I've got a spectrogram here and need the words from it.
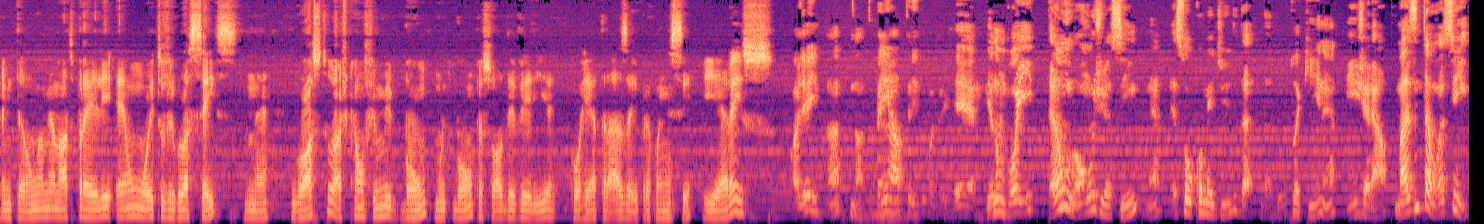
Então a minha nota para ele é um 8,6, né? Gosto, acho que é um filme bom, muito bom. O pessoal deveria correr atrás aí para conhecer. E era isso. Olha aí, ah, nota bem alta aí do Rodrigo. É, eu não vou ir tão longe assim, né? Eu sou o comedido da, da dupla aqui, né? Em geral. Mas então, assim,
